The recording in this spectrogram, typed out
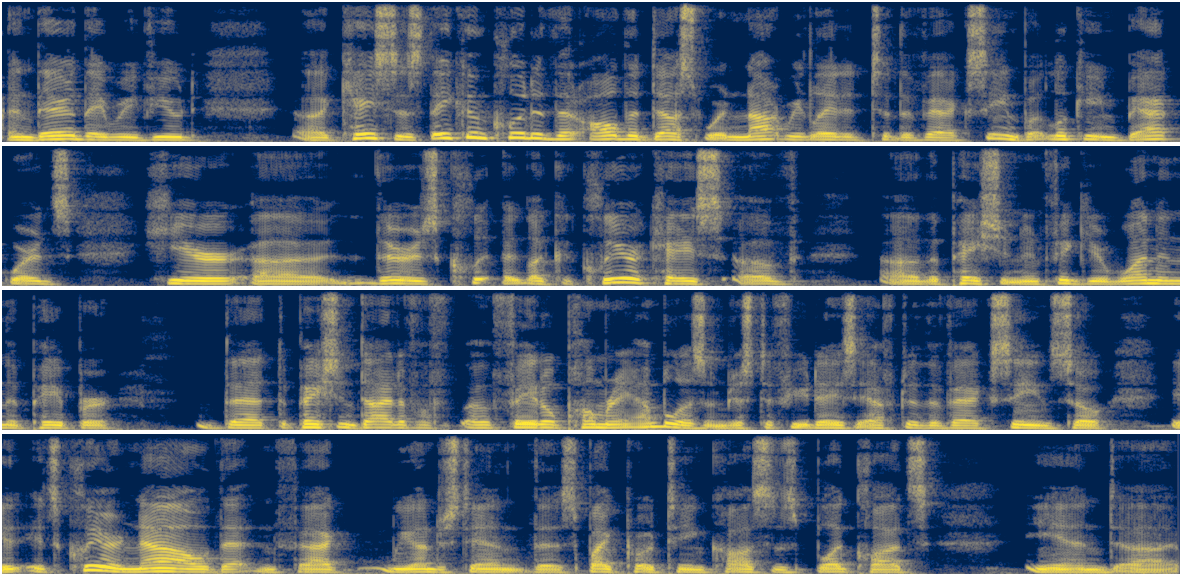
And there they reviewed uh, cases. They concluded that all the deaths were not related to the vaccine, but looking backwards here, uh, there is cl- like a clear case of uh, the patient in figure one in the paper that the patient died of a, a, fatal pulmonary embolism just a few days after the vaccine. So it, it's clear now that, in fact, we understand the spike protein causes blood clots and uh,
